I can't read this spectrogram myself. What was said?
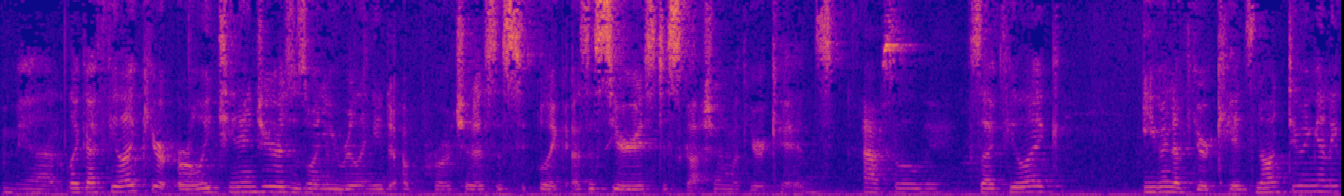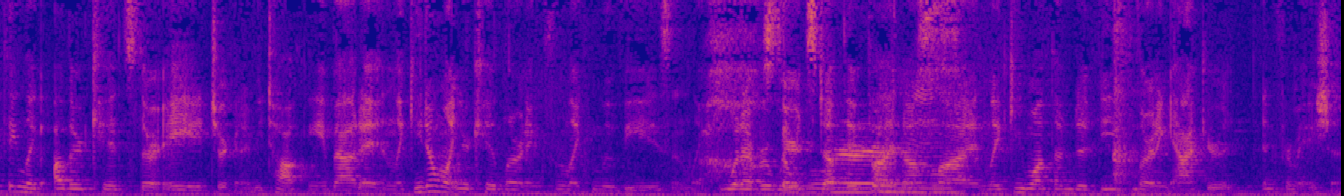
man, like I feel like your early teenage years is when you really need to approach it as a like as a serious discussion with your kids. Absolutely. So I feel like even if your kid's not doing anything, like other kids their age are going to be talking about it, and like you don't want your kid learning from like movies and like whatever It's the weird stuff they find online. Like you want them to be learning accurate information.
